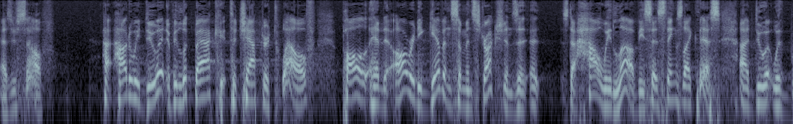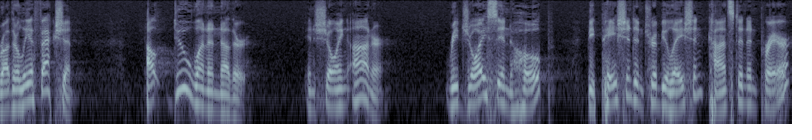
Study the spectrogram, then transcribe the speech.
as yourself. How do we do it? If we look back to chapter 12, Paul had already given some instructions as to how we love. He says things like this uh, do it with brotherly affection Outdo one another in showing honor. Rejoice in hope. Be patient in tribulation, constant in prayer.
